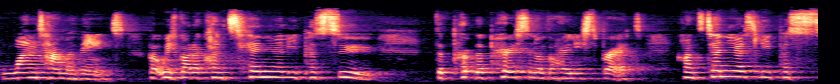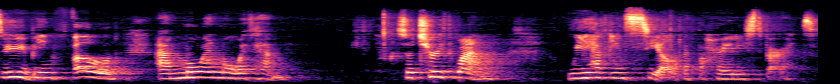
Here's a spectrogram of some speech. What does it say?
one time event, but we've got to continually pursue the, the person of the Holy Spirit, continuously pursue being filled um, more and more with Him. So, truth one, we have been sealed with the Holy Spirit.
